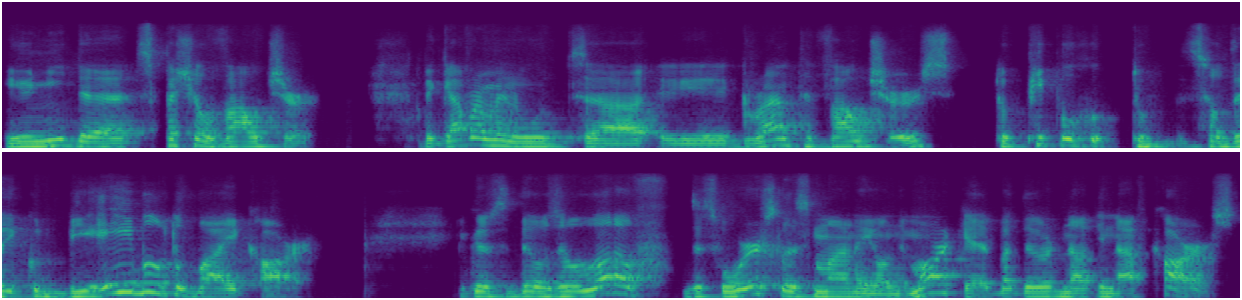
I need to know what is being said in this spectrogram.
You need a special voucher. The government would uh, grant vouchers to people who, to, so they could be able to buy a car because there was a lot of this worthless money on the market, but there were not enough cars.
